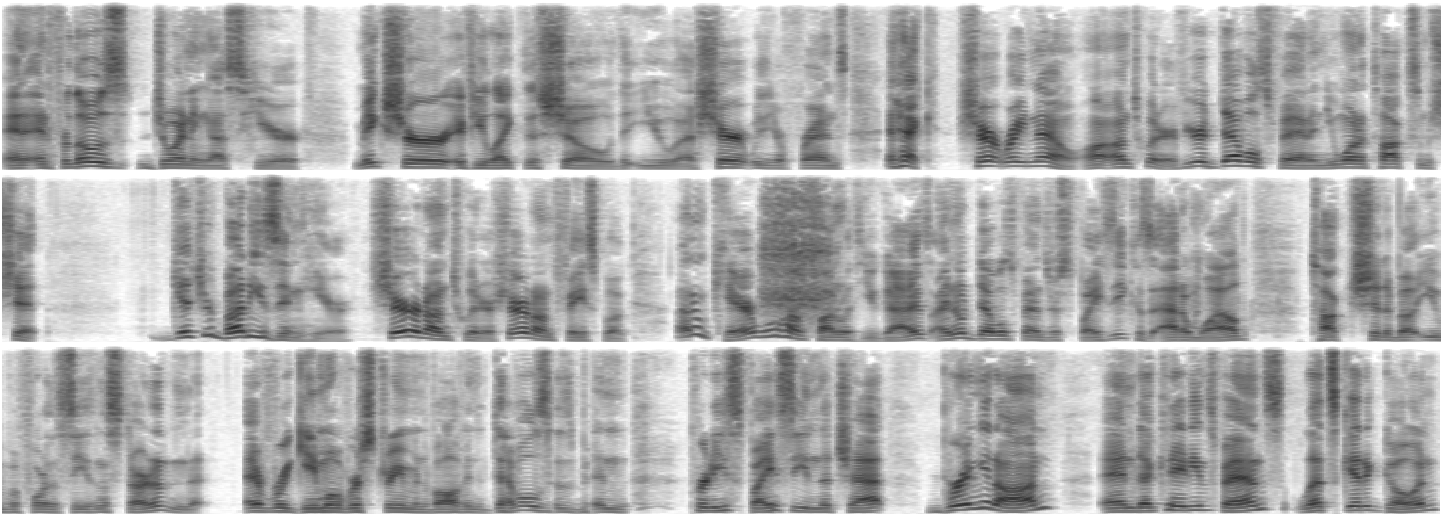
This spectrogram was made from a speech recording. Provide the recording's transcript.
And and for those joining us here, make sure if you like this show that you uh, share it with your friends. And heck, share it right now on, on Twitter. If you're a Devils fan and you want to talk some shit, get your buddies in here. Share it on Twitter. Share it on Facebook. I don't care. We'll have fun with you guys. I know Devils fans are spicy because Adam Wild talked shit about you before the season started, and every game over stream involving the Devils has been pretty spicy in the chat. Bring it on. And uh, Canadiens fans, let's get it going.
